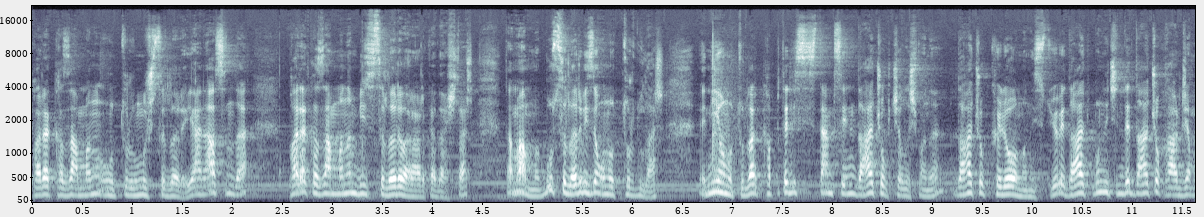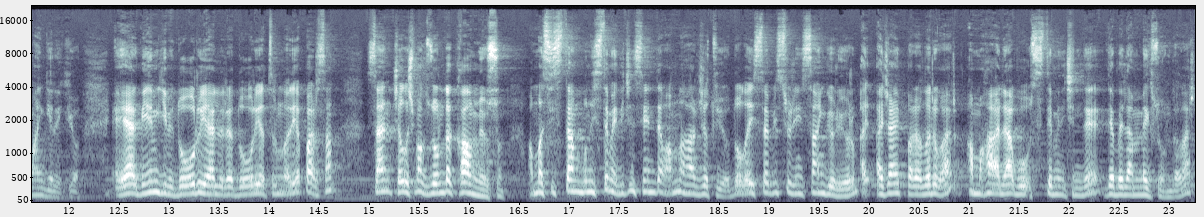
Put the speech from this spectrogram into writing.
para kazanmanın unutturulmuş sırları. Yani aslında para kazanmanın bir sırları var arkadaşlar. Tamam mı? Bu sırları bize unutturdular. E niye unutturdular? Kapitalist sistem senin daha çok çalışmanı, daha çok köle olmanı istiyor ve daha bunun için de daha çok harcaman gerekiyor. Eğer benim gibi doğru yerlere doğru yatırımları yaparsan sen çalışmak zorunda kalmıyorsun. Ama sistem bunu istemediği için seni devamlı harcatıyor. Dolayısıyla bir sürü insan görüyorum. A- Acayip paraları var ama hala bu sistemin içinde debelenmek zorundalar.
